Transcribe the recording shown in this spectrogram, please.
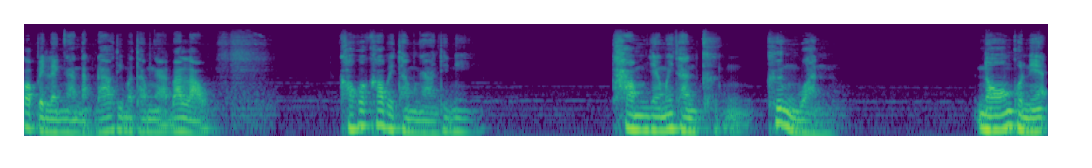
ก็เป็นแรงงานต่างด้าวที่มาทำงานบ้านเราเขาก็เข้าไปทำงานที่นี่ทำยังไม่ทันครึ่งครึ่งวัน น้องคนเนี้ย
